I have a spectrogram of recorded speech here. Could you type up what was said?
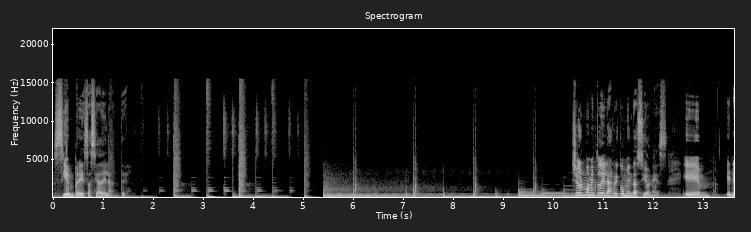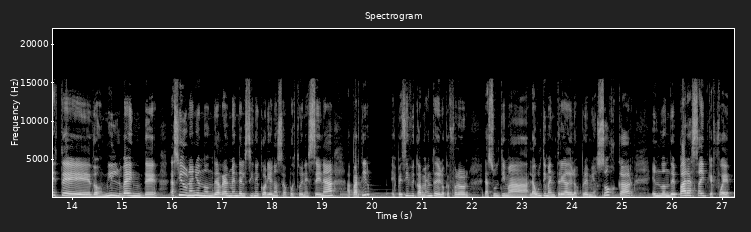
siempre es hacia adelante. Llegó el momento de las recomendaciones. Em, en este 2020 ha sido un año en donde realmente el cine coreano se ha puesto en escena a partir específicamente de lo que fueron las última, la última entrega de los premios Oscar, en donde Parasite, que fue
